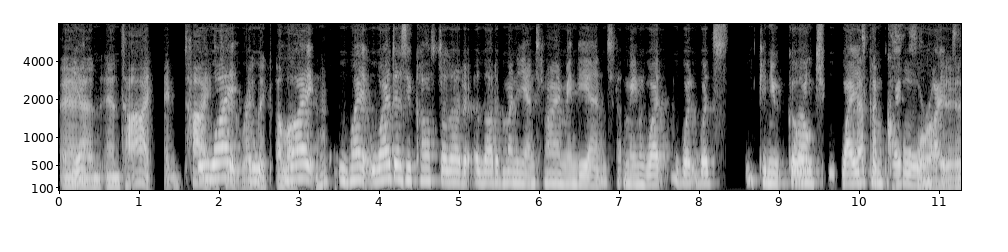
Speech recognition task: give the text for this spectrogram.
and yeah. and time time why, too, right like a lot why mm-hmm. why why does it cost a lot of, a lot of money and time in the end i mean what what what's can you go well, into why it's at the core of it yeah.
